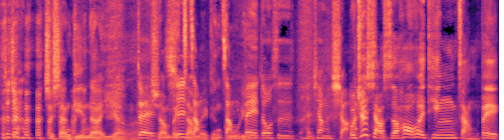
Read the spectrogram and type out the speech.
这就很 就像金娜一样啊，对，喜欢其实长被赞美跟长鼓励。辈都是很像小孩，我觉得小时候会听长辈，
